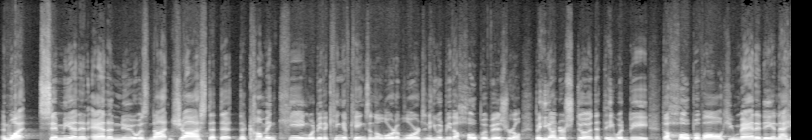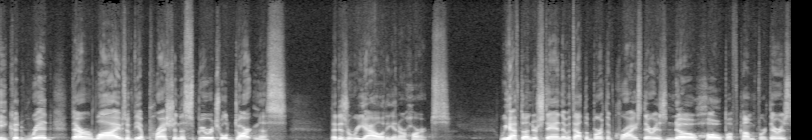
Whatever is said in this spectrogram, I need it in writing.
And what Simeon and Anna knew was not just that the, the coming king would be the King of Kings and the Lord of Lords, and he would be the hope of Israel, but he understood that he would be the hope of all humanity and that he could rid their lives of the oppression, the spiritual darkness that is a reality in our hearts. We have to understand that without the birth of Christ, there is no hope of comfort, there is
